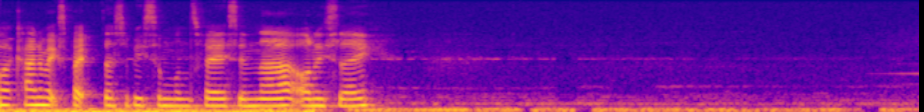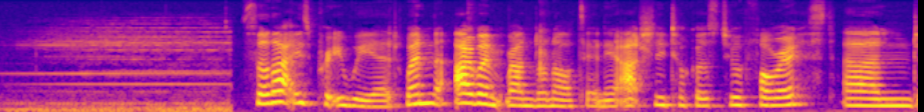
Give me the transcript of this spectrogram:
Oh, I kind of expect there to be someone's face in there, honestly. So that is pretty weird. When I went random randonauting, it actually took us to a forest and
